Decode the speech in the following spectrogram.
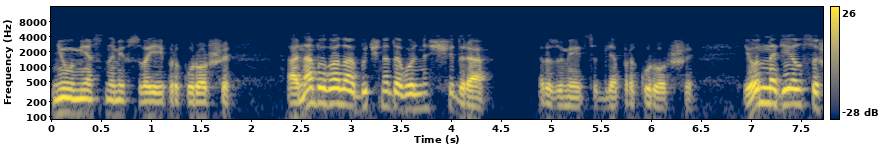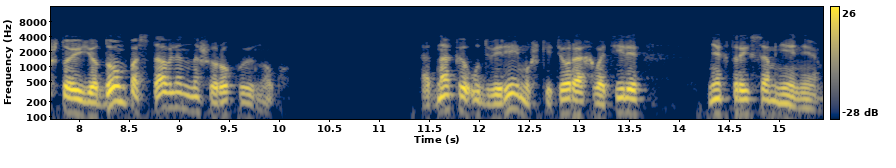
неуместными в своей прокурорше, она бывала обычно довольно щедра, разумеется, для прокурорши, и он надеялся, что ее дом поставлен на широкую ногу. Однако у дверей мушкетера охватили некоторые сомнения.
